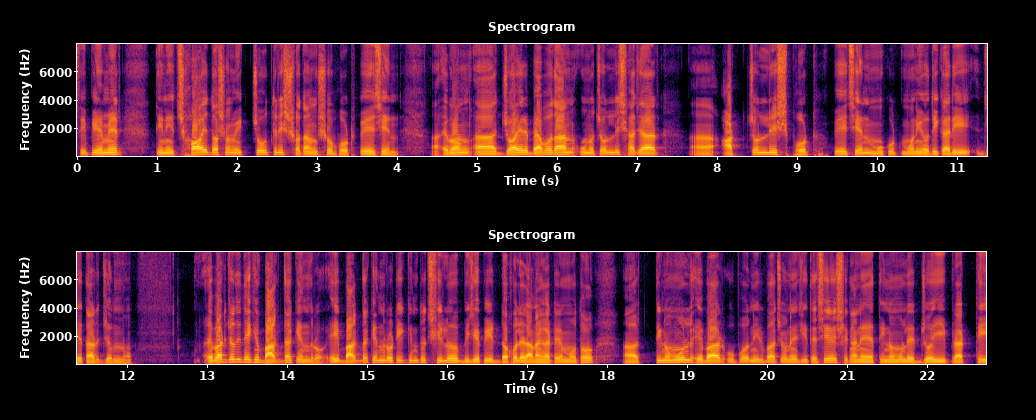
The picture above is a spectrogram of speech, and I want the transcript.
সিপিএমের। তিনি ছয় দশমিক চৌত্রিশ শতাংশ ভোট পেয়েছেন। এবং জয়ের ব্যবধান উনচল্লিশ হাজার আটচল্লিশ ভোট পেয়েছেন মুকুটমণি অধিকারী জেতার জন্য। এবার যদি দেখি বাগদা কেন্দ্র, এই বাগদা কেন্দ্রটি কিন্তু ছিল বিজেপির দখলে রানাঘাটের মতো। তৃণমূল এবার উপনির্বাচনে জিতেছে, সেখানে তৃণমূলের জয়ী প্রার্থী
